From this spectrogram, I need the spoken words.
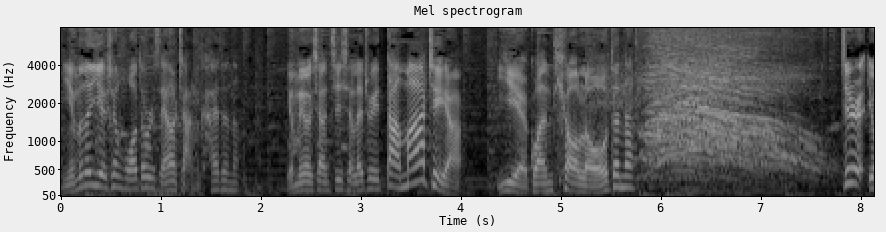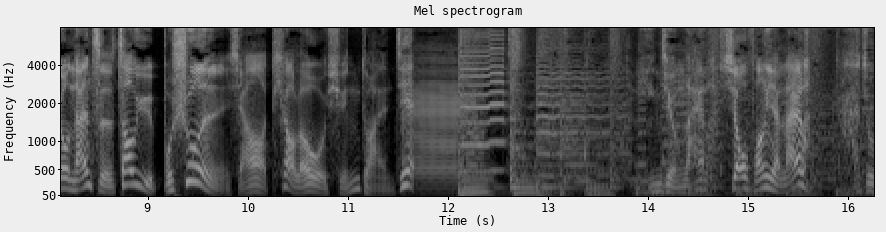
你们的夜生活都是怎样展开的呢？有没有像接下来这位大妈这样夜观跳楼的呢？今日有男子遭遇不顺，想要跳楼寻短见。民警来了，消防也来了，他就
